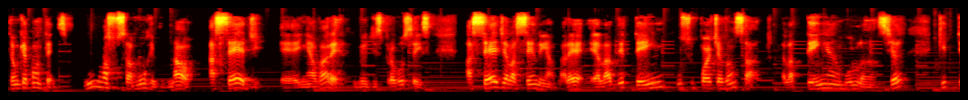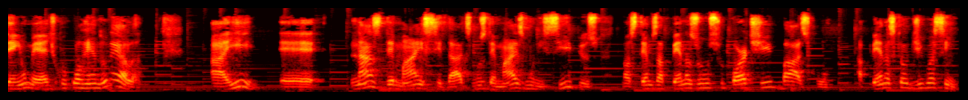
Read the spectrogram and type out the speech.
Então, o que acontece? No nosso SAMU regional, a sede é em Avaré, como eu disse para vocês. A sede, ela sendo em Avaré, ela detém o suporte avançado. Ela tem a ambulância que tem o médico correndo nela. Aí, é, nas demais cidades, nos demais municípios, nós temos apenas um suporte básico. Apenas que eu digo assim,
